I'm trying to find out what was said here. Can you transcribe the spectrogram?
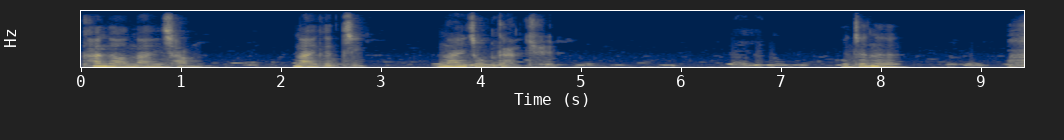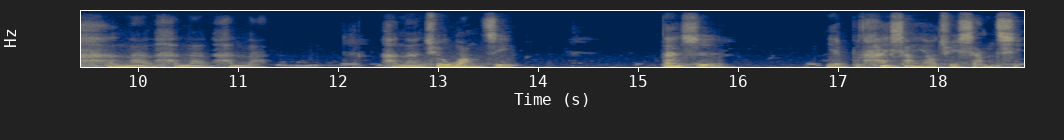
看到那一场那一个景，那一种感觉。我真的很难很难很难很难去忘记，但是也不太想要去想起，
